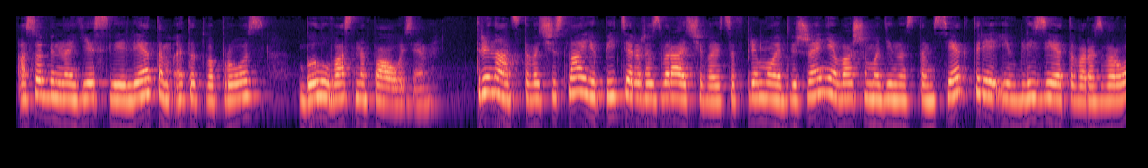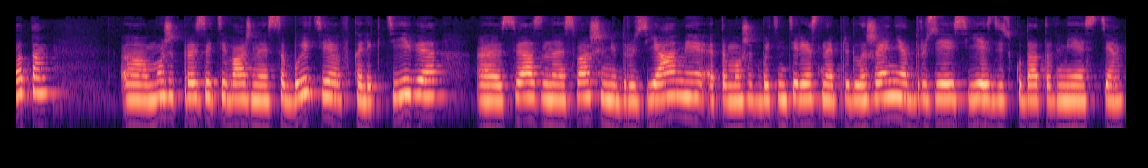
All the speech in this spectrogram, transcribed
особенно если летом этот вопрос был у вас на паузе. 13 числа Юпитер разворачивается в прямое движение в вашем 11 секторе, и вблизи этого разворота э, может произойти важное событие в коллективе, Э, связанное с вашими друзьями. Это может быть интересное предложение от друзей съездить куда-то вместе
